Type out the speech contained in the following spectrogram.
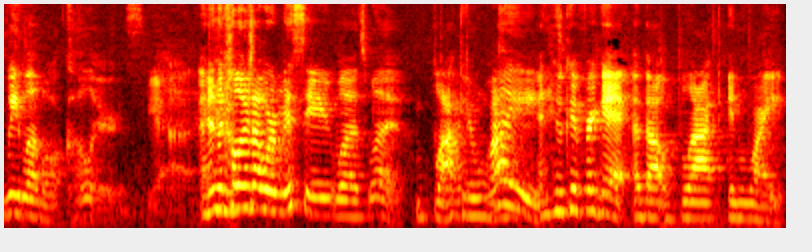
we love all colors. Yeah. And the colors that were missing was what? black and white. And who could forget about black and white?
